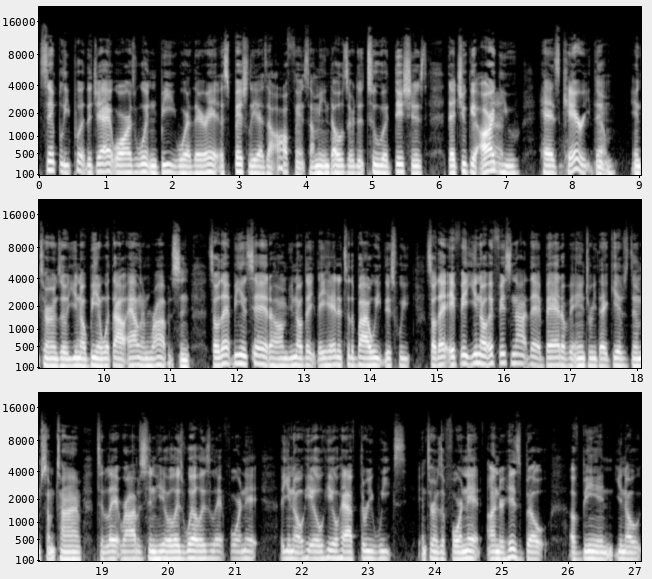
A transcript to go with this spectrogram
simply put, the Jaguars wouldn't be where they're at, especially as an offense. I mean, those are the two additions that you could argue has carried them in terms of you know being without Allen Robinson. So that being said, um, you know they they head into the bye week this week. So that if it you know if it's not that bad of an injury, that gives them some time to let Robinson heal as well as let Fournette. You know he'll he'll have three weeks in terms of Fournette under his belt of being, you know,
